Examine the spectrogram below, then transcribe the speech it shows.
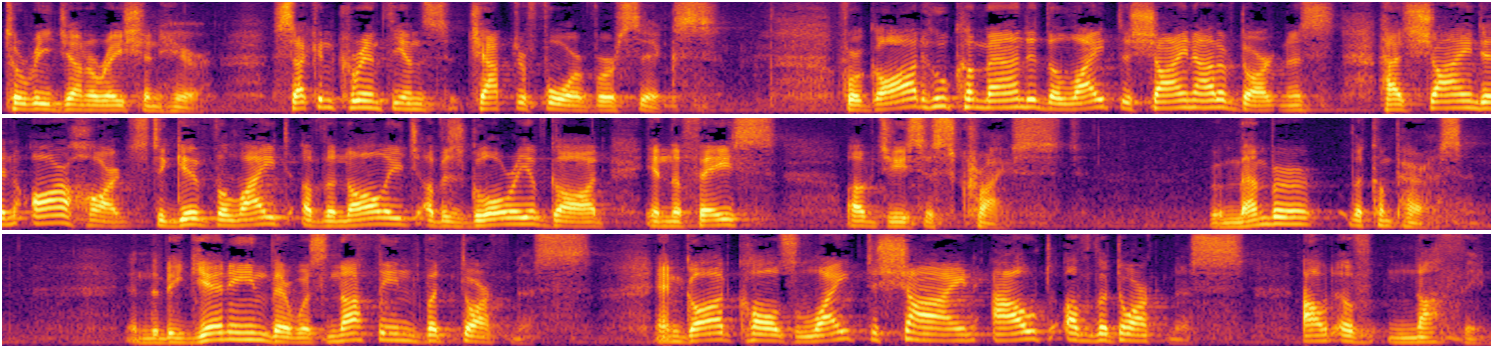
to regeneration here. 2 Corinthians chapter 4 verse 6. For God, who commanded the light to shine out of darkness, has shined in our hearts to give the light of the knowledge of His glory of God in the face of Jesus Christ. Remember the comparison. In the beginning, there was nothing but darkness. And God calls light to shine out of the darkness, out of nothing.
